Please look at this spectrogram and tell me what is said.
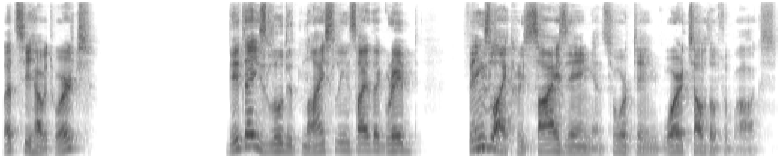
Let's see how it works. Data is loaded nicely inside the grid. Things like resizing and sorting works out of the box.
